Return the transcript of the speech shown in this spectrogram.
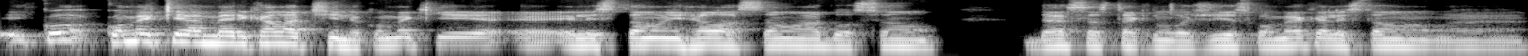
E como é que é a América Latina? Como é que é, eles estão em relação à adoção dessas tecnologias? Como é que eles estão é,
